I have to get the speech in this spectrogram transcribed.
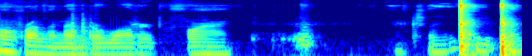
I'll run them underwater before I actually eat them.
